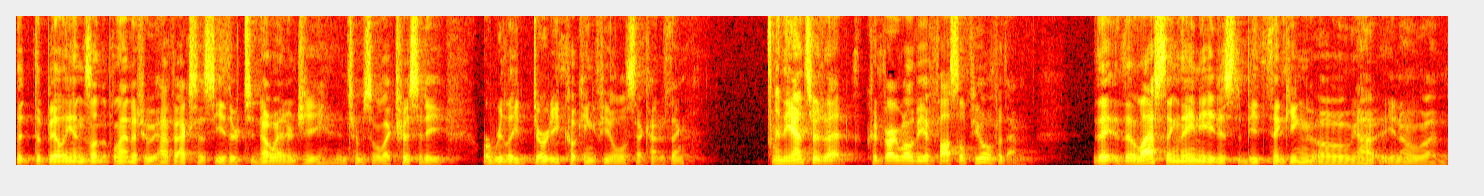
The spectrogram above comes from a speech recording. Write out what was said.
the, the billions on the planet who have access either to no energy in terms of electricity or really dirty cooking fuels, that kind of thing. And the answer to that could very well be a fossil fuel for them. They, the last thing they need is to be thinking, oh, you know, um,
